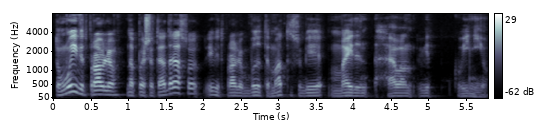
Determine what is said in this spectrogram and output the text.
тому і відправлю, напишете адресу і відправлю, будете мати собі Made in Heaven від Queenів.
